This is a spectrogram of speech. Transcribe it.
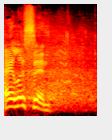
hey, listen.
